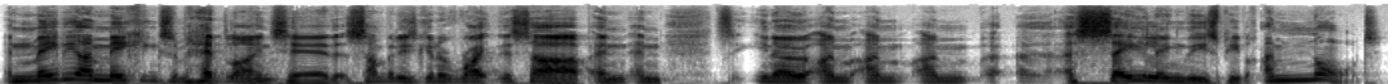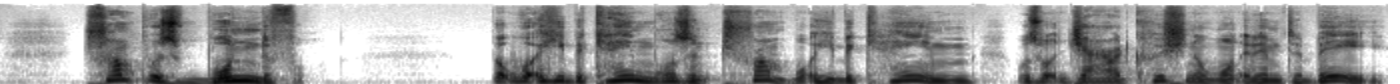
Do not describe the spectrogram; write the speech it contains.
And maybe I'm making some headlines here that somebody's going to write this up and, and you know, I'm, I'm, I'm uh, uh, assailing these people. I'm not. Trump was wonderful. But what he became wasn't Trump. What he became was what Jared Kushner wanted him to be.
